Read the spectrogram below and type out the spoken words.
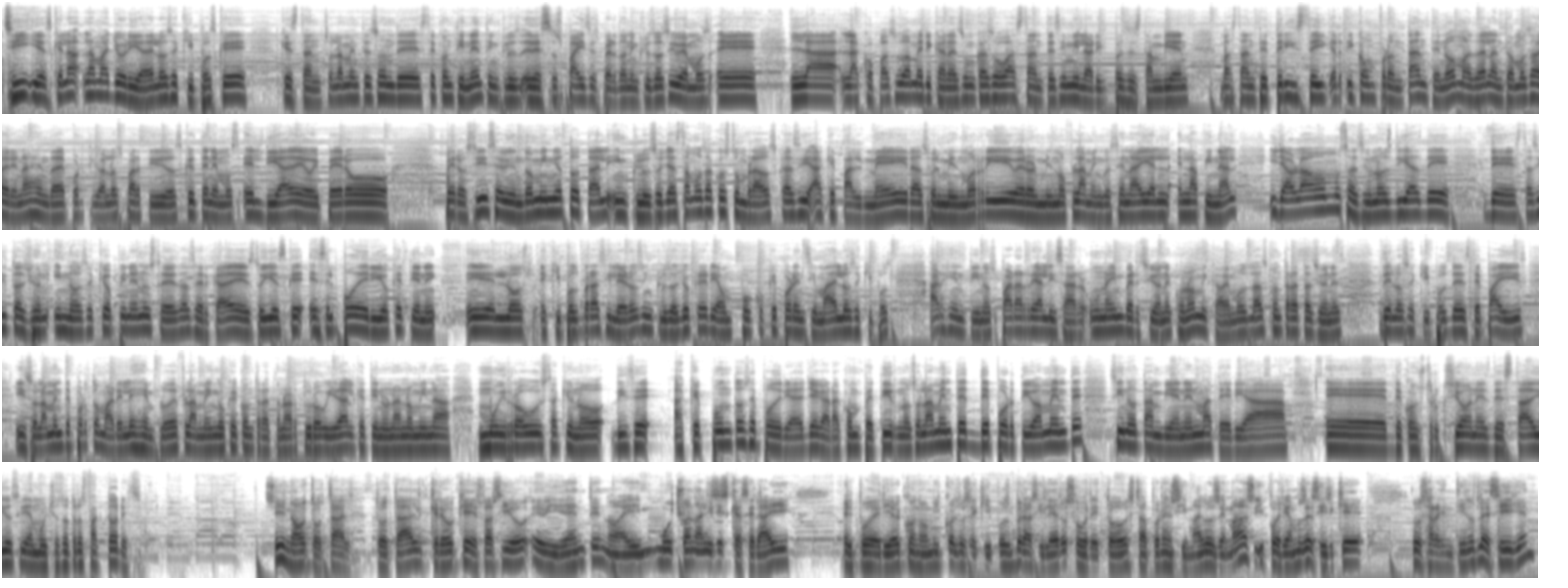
Sí, y es que la, la mayoría de los equipos que, que, están solamente son de este continente, incluso de estos países, perdón, incluso si vemos eh, la, la, Copa Sudamericana es un caso bastante similar y pues es también bastante triste y, y, confrontante, ¿no? Más adelante vamos a ver en Agenda Deportiva los partidos que tenemos el día de hoy, pero pero sí se vio un dominio total, incluso ya estamos acostumbrados casi a que Palmeiras o el mismo River o el mismo Flamengo estén ahí en, en la final y ya hablábamos hace unos días de, de, esta situación y no sé qué opinen ustedes acerca de esto y es que es el poderío que tienen eh, los equipos brasileños, incluso yo creería un poco que por encima de los equipos argentinos para realizar una inversión económica. Vemos las contrataciones de los equipos de este país y solamente por tomar el ejemplo de Flamengo que contratan a Arturo Vidal que tiene una nómina muy robusta que uno dice a qué punto se podría llegar a competir, no solamente deportivamente, sino también en materia eh, de construcciones, de estadios y de muchos otros factores. Sí, no, total, total. Creo que eso ha sido evidente, no hay mucho análisis que hacer ahí. El poderío económico de los equipos brasileños sobre todo está por encima de los demás y podríamos decir que los argentinos le siguen.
